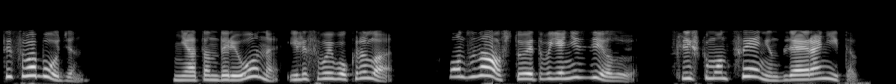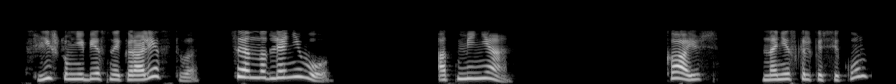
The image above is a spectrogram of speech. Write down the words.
«Ты свободен». Не от Андариона или своего крыла. Он знал, что этого я не сделаю. Слишком он ценен для иронитов. Слишком Небесное Королевство ценно для него. От меня. Каюсь. На несколько секунд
